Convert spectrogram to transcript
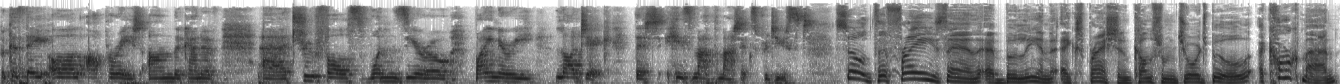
because they all operate on the kind of uh, true, false, one, zero binary logic that his mathematics produced. So the phrase then, uh, a Boolean expression, comes from George Boole, a Cork man.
